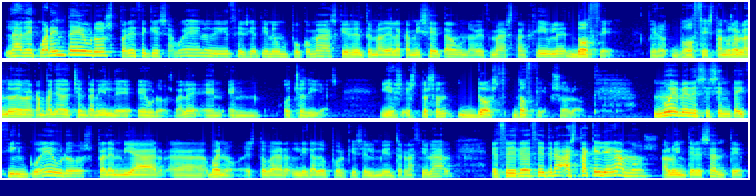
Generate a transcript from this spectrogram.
La de 40 euros parece que es, bueno, dices, ya tiene un poco más, que es el tema de la camiseta, una vez más tangible, 12. Pero 12, estamos hablando de una campaña de 80.000 euros, ¿vale? En, en 8 días. Y estos son 12 solo. 9 de 65 euros para enviar, eh, bueno, esto va ligado porque es el envío internacional, etcétera, etcétera, hasta que llegamos a lo interesante,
